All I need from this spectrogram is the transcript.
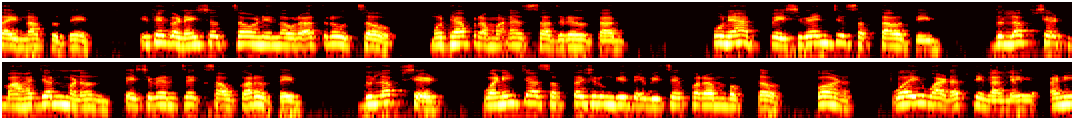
तैनात होते. इथे गणेशोत्सव आणि नवरात्र उत्सव मोठ्या प्रमाणात साजरे होतात. पुण्यात पेशव्यांची सत्ता होती. दुर्लभ शेठ महाजन म्हणून पेशव्यांचे एक सावकार होते. दुर्लभ शेठ वणीच्या सप्तशृंगी देवीचे परमभक्त. पण वय वाढत निघाले आणि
